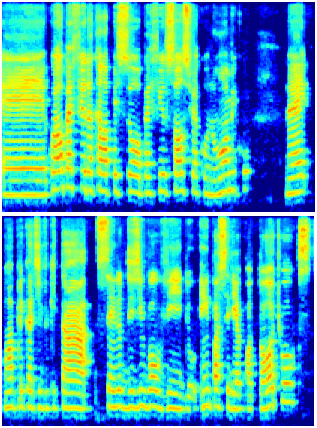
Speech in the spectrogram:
é, qual é o perfil daquela pessoa, perfil socioeconômico, né? Um aplicativo que está sendo desenvolvido em parceria com a ThoughtWorks.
